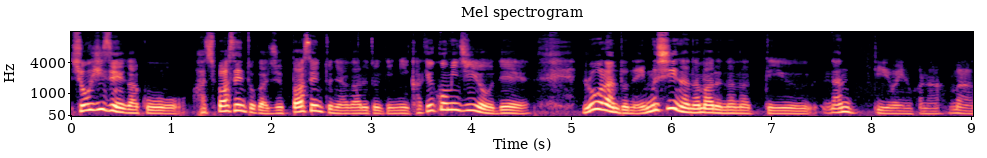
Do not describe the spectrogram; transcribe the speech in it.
消費税がこう8%から10%に上がるときに駆け込み需要で、ローランドの MC707 っていう、なんて言えばいいのかな。まあ、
